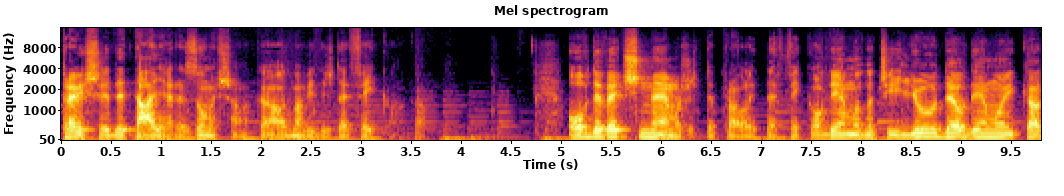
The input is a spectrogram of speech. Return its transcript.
previše detalja, razumeš, ono, kao odmah vidiš da je fake, ono, kao. Ovde već ne možete provaliti da je fake. Ovde imamo, znači, i ljude, ovde imamo i kao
